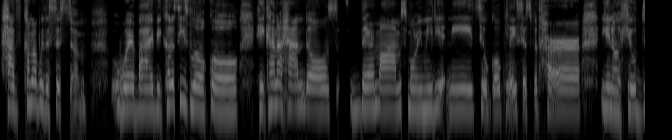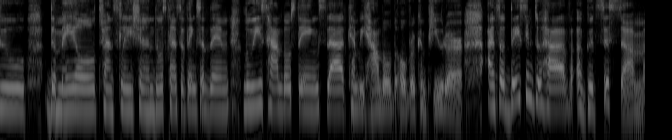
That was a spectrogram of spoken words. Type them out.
have come up with a system whereby because he's local, he kind of handles their mom's more immediate needs. He'll go places with her, you know, he'll do the mail translation, those kinds of things. And then Louise handles things that can be handled over computer. And so they seem to have a good system.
